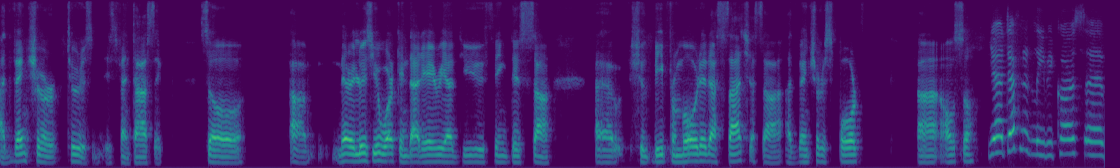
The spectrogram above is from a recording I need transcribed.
adventure tourism is fantastic. So, uh, Mary Louise, you work in that area. Do you think this uh, uh, should be promoted as such as an adventure sport uh, also? Yeah, definitely, because uh,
